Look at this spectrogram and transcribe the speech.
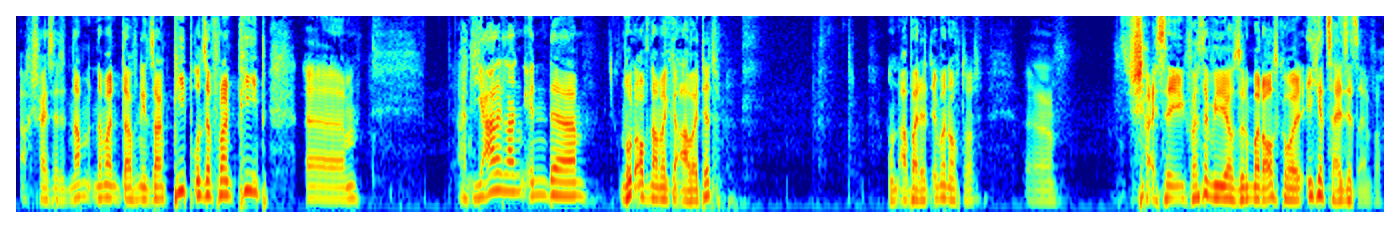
ach scheiße, den Namen, Namen darf ich nicht sagen, Piep, unser Freund Piep, ähm, hat jahrelang in der Notaufnahme gearbeitet und arbeitet immer noch dort. Äh, scheiße, ich weiß nicht, wie die aus der Nummer rauskommen, ich erzähle es jetzt einfach.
